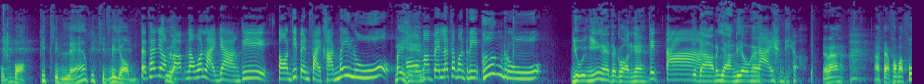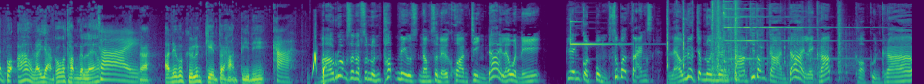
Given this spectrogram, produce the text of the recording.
ผมบอกพี่ทินแล้วพี่ทินไม่ยอม แต่ท่านยอมเชื่รับนะว่าหลายอย่างที่ตอนที่เป็นฝ่ายค้านไม่รู้ไม่เห็นพอมาเป็นรัฐมนตรีเพิ่งรู้ อยู่อย่างนี้ไงแต่ก่อนไงติดตามจะด่ามันอย่างเดียวไงด่าอย่างเดียวใช่ไหมอะแต่พอมาปุ๊บก็อ้าวหลายอย่างเขาก็ทำกันแล้วใช่นะอันนี้ก็คือเรื่องเกณฑ์ทหารปีนี้ค่ะ มาร่วมสนับสนุนท็อปนิวส์นำเสนอความจริงได้แล้ววันนี้ เพียงกดปุ่ม Super Thanks แล้วเลือกจำนวนเงินตามที่ต้องการได้เลยครับ ขอบคุณครับ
